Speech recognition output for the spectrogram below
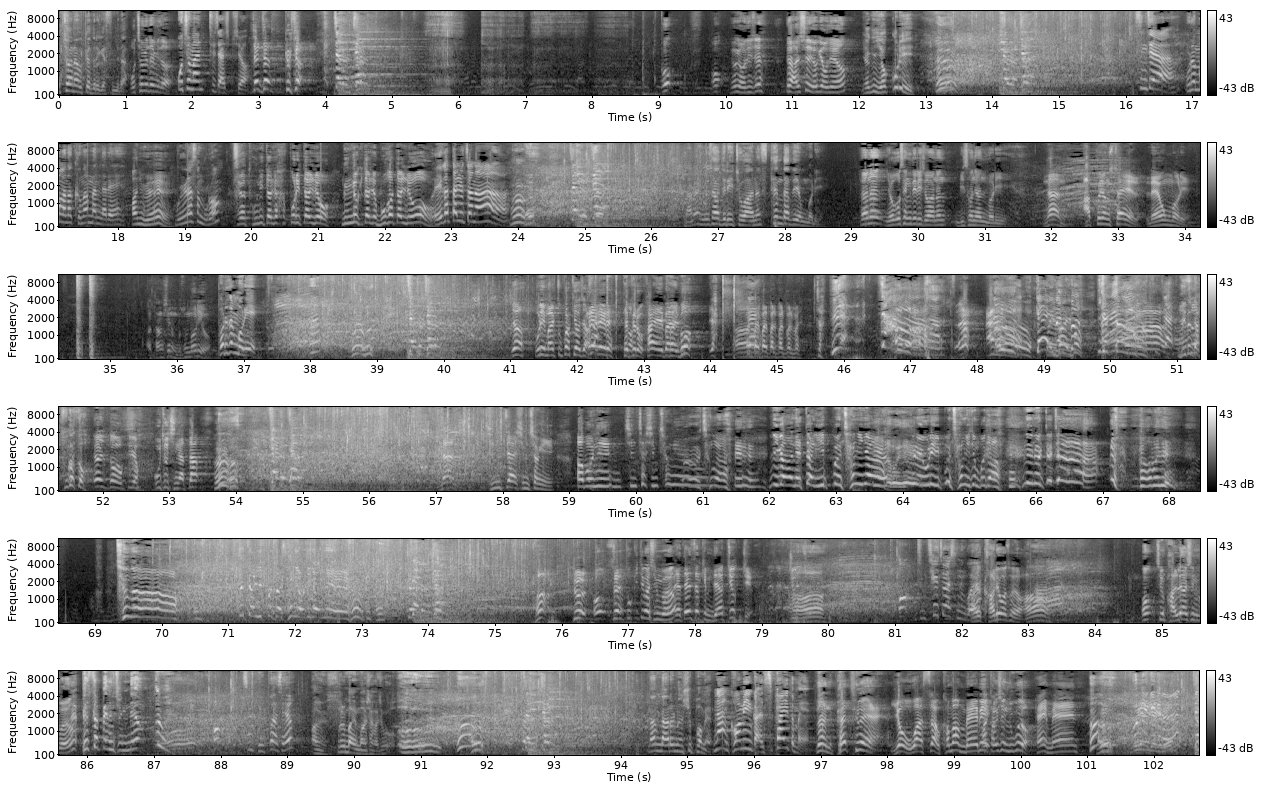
5초 안에 웃겨드리겠습니다. 5초면 됩니다. 5초만 투자하십시오. 짠짠 극장 짠짠! 어? 어? 여기 어디지? 야, 아저씨, 여기 어디예요? 여기 옆구리. 짠짠! 승재야, 우리 엄마가 너 그만 만나래. 아니 왜? 몰라서 물어? 제가 돈이 딸려 학벌이 딸려 능력이 딸려 뭐가 딸려 애가 딸렸잖아. 짠짠! 나는 의사들이 좋아하는 스탠다드형 머리. 나는 여고생들이 좋아하는 미소년 머리. 난 압구정 스타일 레옹 머리 아 당신은 무슨 머리요? 버르장 머리. 응? 짠짠! 야, 우리 말뚝박기 하자. 그래 그래 그래 대표로 가위바위보 야 빨리 빨리 빨리 빨리 빨리 빨리 자 가위바위보! 이겼다! 짠! 니들 다 죽었어. 야, 너 엎드려. 5초 지났다 짠짠! 난 진짜 심청이 아버님 진짜 심청이에요 청아, 네가 내 딸 이쁜 청이냐? 그래, 우리 이쁜 청이 좀 보자. 눈을 뜨자. 아버님 청아, 내딸 이쁜 딸 청이 어디 갔니? 짠짠! 하나 둘 어, 쌤, 토끼띠 마시는 거예요? 아니야 댄서 김대요 쭉쭉 아, 어, 지금 체조하시는 아, 거예요? 가려워서요. 아. 어, 지금 발레 하시는 거예요? 뱃살 빼는 중인데요? 어, 지금 골프 하세요? 아유, 술을 많이 마셔가지고. 어. 짠짠! 난 나르는 슈퍼맨. 난 거민간 스파이더맨. 난 배트맨. Yo what's up come on baby 아, 당신 누구요? Hey man 어? 우리에게는 짠짠!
